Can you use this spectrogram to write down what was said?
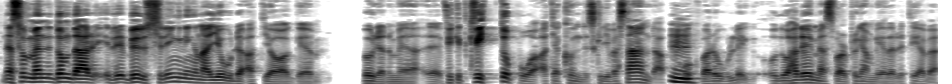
Nej, så, men de där busringningarna gjorde att jag eh, började med, eh, fick ett kvitto på att jag kunde skriva stand-up och var rolig. Och då hade jag mest varit programledare i tv.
